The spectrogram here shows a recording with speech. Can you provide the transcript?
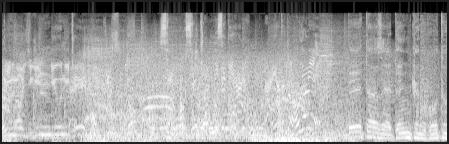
おいが次元流にて戦国最強見せてやるありがたく大神。出たぜ殿下の宝刀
